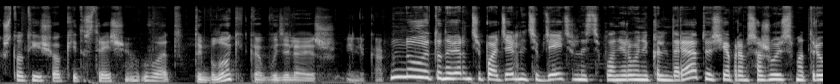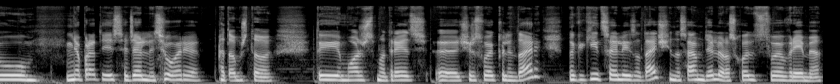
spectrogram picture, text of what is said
что-то еще, какие-то встречи. Вот. Ты блоки как выделяешь или как? Ну, это, наверное, типа отдельный тип деятельности, планирование календаря. То есть я прям сажусь, смотрю... У меня про это есть отдельная теория о том, что ты можешь смотреть э, через свой календарь, на какие цели и задачи на самом деле расходится свое время.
